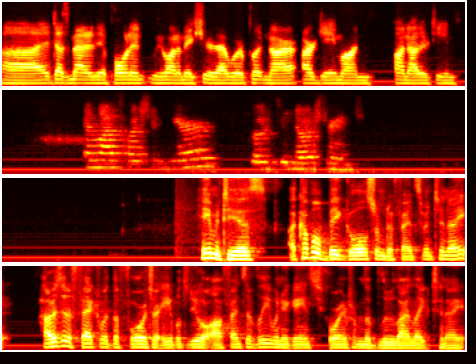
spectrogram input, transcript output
uh, it doesn't matter the opponent. We want to make sure that we're putting our, our game on on other teams. And last question here goes to Noah Strange. Hey, Mattias. A couple big goals from defensemen tonight. How does it affect what the forwards are able to do offensively when you're getting scoring from the blue line like tonight?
